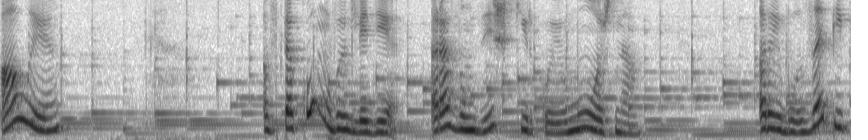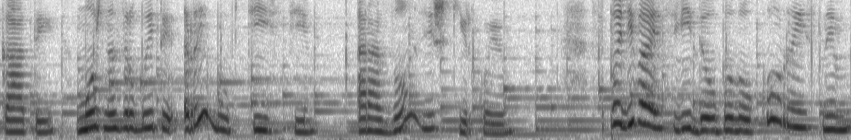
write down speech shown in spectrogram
Але в такому вигляді разом зі шкіркою можна рибу запікати, можна зробити рибу в тісті разом зі шкіркою. Сподіваюсь, відео було корисним.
